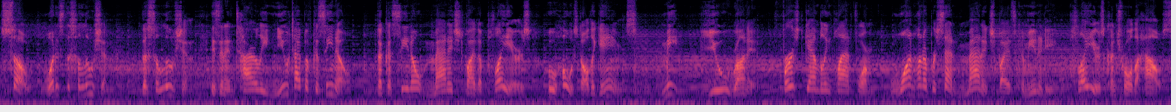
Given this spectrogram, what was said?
So, what is the solution? The solution is an entirely new type of casino. The casino managed by the players who host all the games. Meet You Run It first gambling platform 100% managed by its community. Players control the house,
